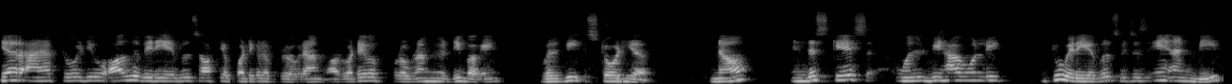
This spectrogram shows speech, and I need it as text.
Here I have told you all the variables of your particular program or whatever program you are debugging will be stored here. Now, in this case, we have only two variables, which is a and b.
